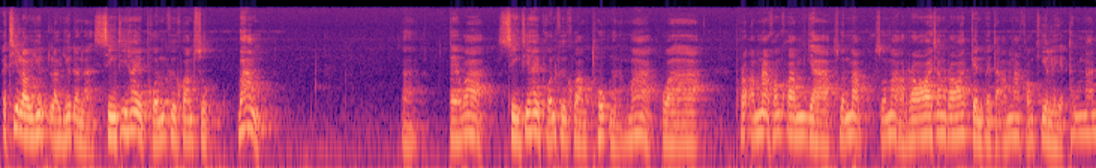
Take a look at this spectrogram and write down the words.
ไอ้ที่เรายึดเรายึดนั่นแหละสิ่งที่ให้ผลคือความสุขบ้างแต่ว่าสิ่งที่ให้ผลคือความทุกข์นั้นมากกว่า เพราะอำนาจของความอยากส่วนมากส่วนมากร้อยทั้งร้อยเป็นไปตามอำนาจของกิเลสทั้งนั้น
